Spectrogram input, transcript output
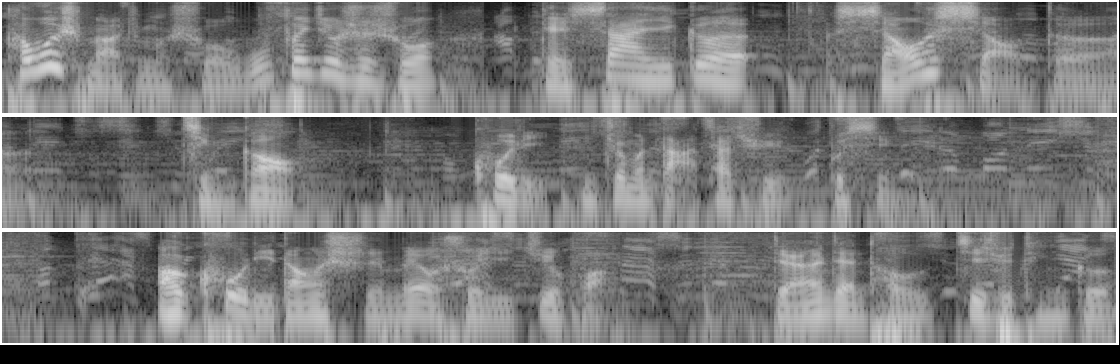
他为什么要这么说？无非就是说，给下一个小小的警告：库里，你这么打下去不行。而库里当时没有说一句话，点了点头，继续听歌。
